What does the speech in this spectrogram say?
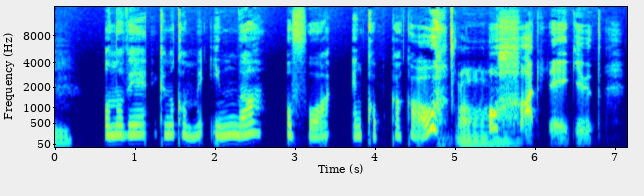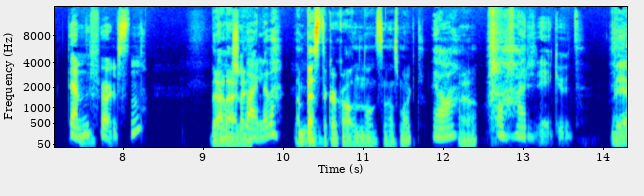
Mm. Og når vi kunne komme inn da og få en kopp kakao Å, Åh, herregud! Den følelsen. det Det var var så deilig. deilig, det. Den beste kakaoen noensinne har smakt. Ja. Ja. oh, herregud. Det,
